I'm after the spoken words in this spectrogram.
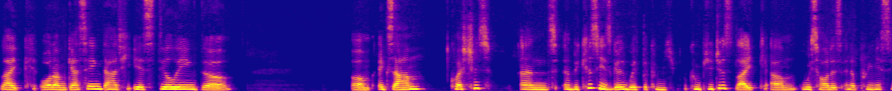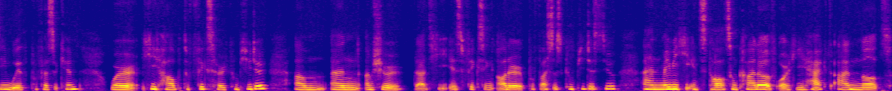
like what I'm guessing that he is stealing the um, exam questions and uh, because he's good with the com- computers like um, we saw this in a previous scene with professor kim where he helped to fix her computer um, and i'm sure that he is fixing other professors computers too. And maybe he installed some kind of or he hacked i'm not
